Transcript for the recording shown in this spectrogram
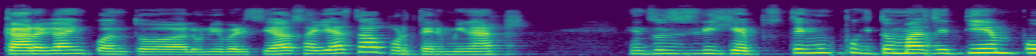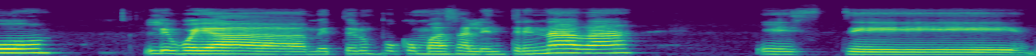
carga en cuanto a la universidad, o sea, ya estaba por terminar. Entonces dije, pues tengo un poquito más de tiempo, le voy a meter un poco más a la entrenada, este,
